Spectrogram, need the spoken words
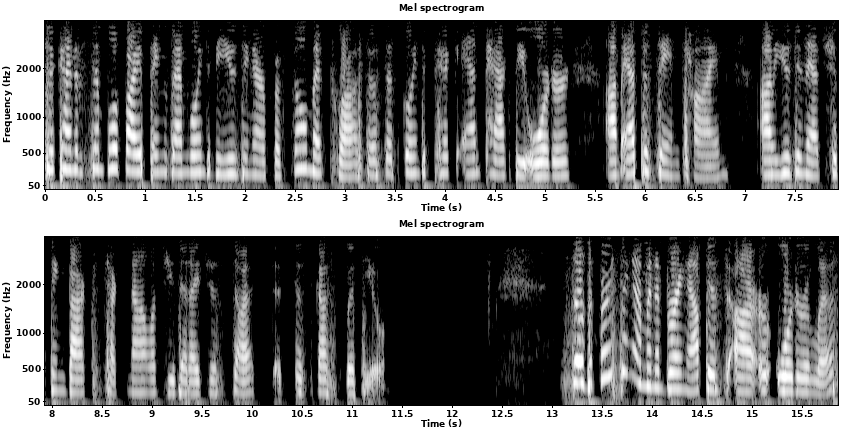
To kind of simplify things, I'm going to be using our fulfillment process that's going to pick and pack the order um, at the same time using that shipping box technology that I just uh, discussed with you. So the first thing I'm going to bring up is our order list.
